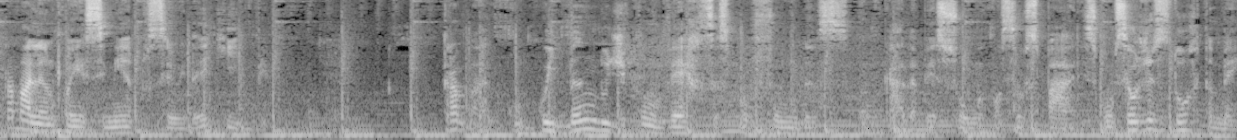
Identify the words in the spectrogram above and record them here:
Trabalhando conhecimento seu e da equipe, cuidando de conversas profundas com cada pessoa, com seus pares, com seu gestor também.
